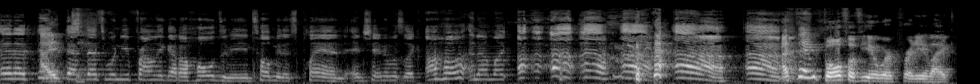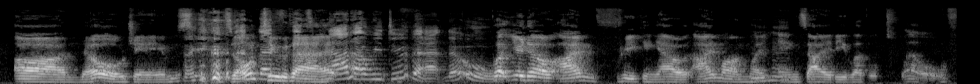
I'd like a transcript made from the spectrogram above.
And I think I- that that's when you finally got a hold of me and told me this plan. And Shannon was like, "Uh huh," and I'm like, "Uh uh uh uh uh uh." uh. I think both of you were pretty like, uh, no, James, don't That's- do That's that. not how we do that. No. But you know, I'm freaking out. I'm on like Mhm. anxiety level 12.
